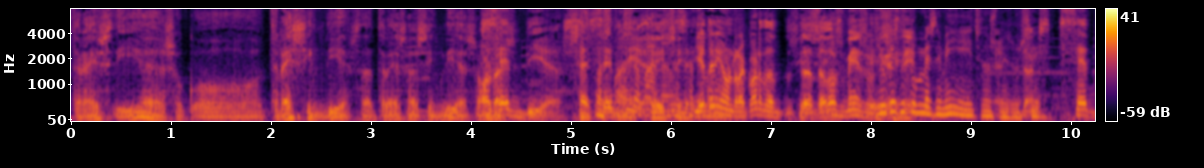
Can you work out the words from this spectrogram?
tres dies o, o tres, cinc dies, de tres a cinc dies, hores. Set dies. Set, set dies. setmana, Sí, sí. Jo tenia un record de, de, Sí, de sí. dos mesos. Jo és a dit un mes i mig, dos mesos, Doncs sí. set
